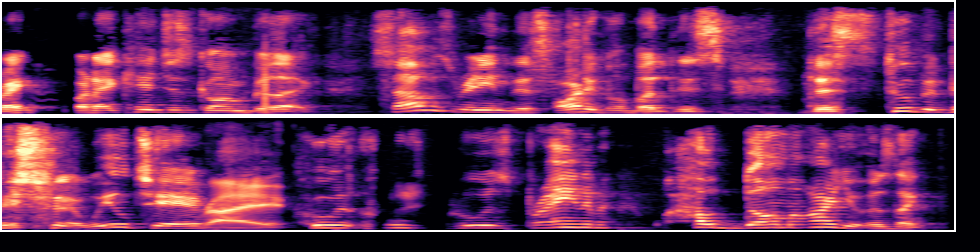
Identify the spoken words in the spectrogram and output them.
right? But I can't just go and be like, so I was reading this article about this this stupid bitch in a wheelchair Right. who, who who's praying about how dumb are you? It was like,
